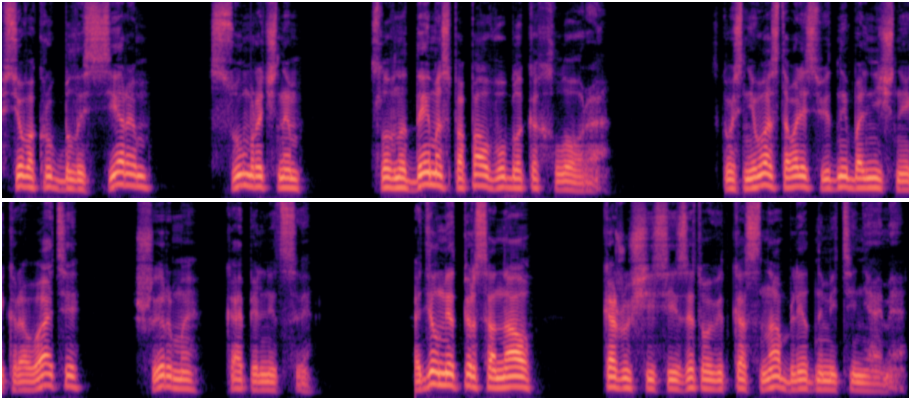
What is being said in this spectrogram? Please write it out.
Все вокруг было серым, сумрачным, словно Деймос попал в облако хлора. Сквозь него оставались видны больничные кровати, ширмы, капельницы. Ходил медперсонал, кажущийся из этого витка сна бледными тенями.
